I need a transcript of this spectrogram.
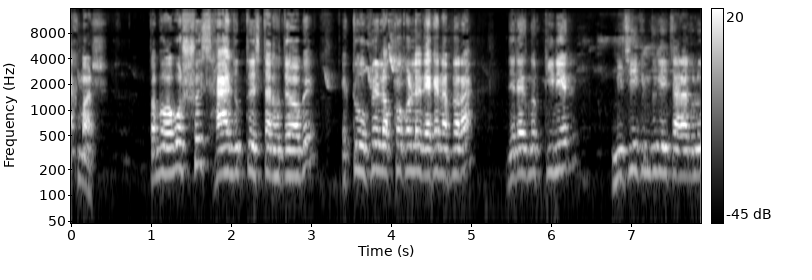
এক মাস। তবে অবশ্যই ছায়াযুক্ত স্থান হতে হবে। একটু ওপরে লক্ষ্য করলে দেখেন আপনারা, যেটা একদম টিনের নিচেই কিন্তু এই চারাগুলো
